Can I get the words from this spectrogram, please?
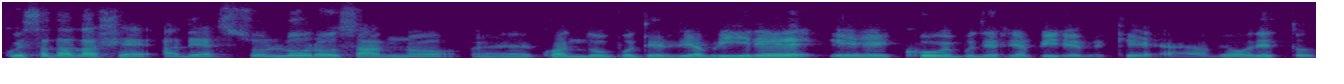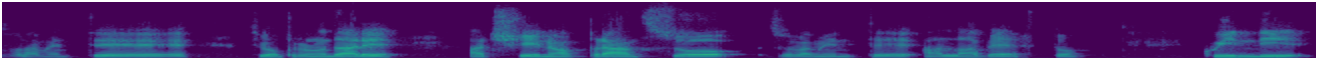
questa data c'è adesso, loro sanno eh, quando poter riaprire e come poter riaprire, perché eh, abbiamo detto solamente si può prenotare a cena o a pranzo solamente all'aperto. Quindi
